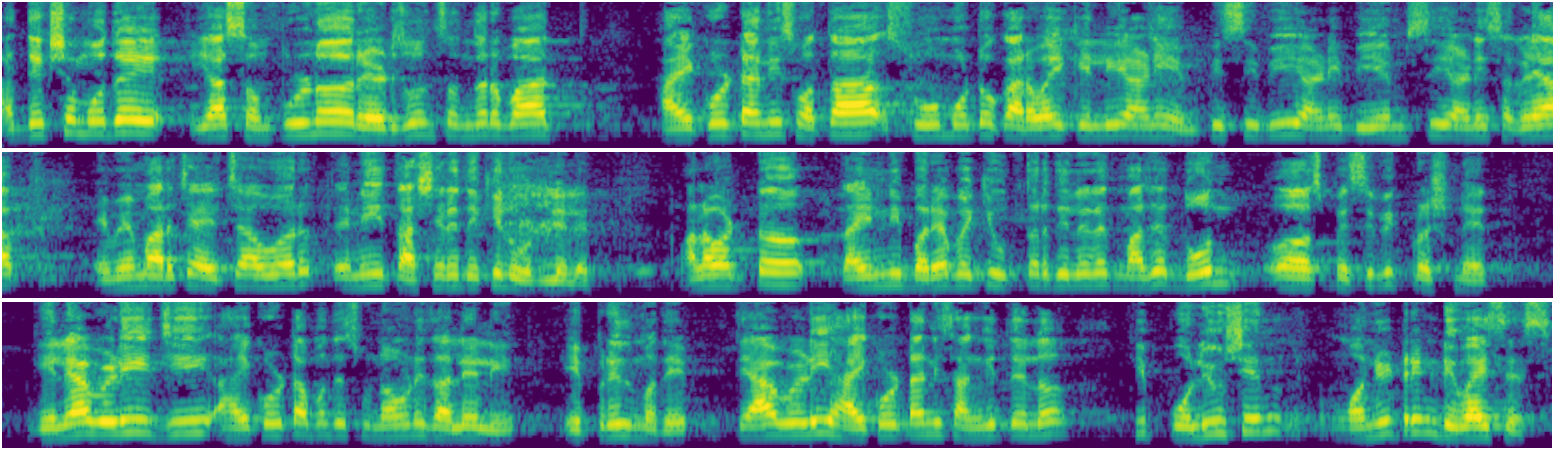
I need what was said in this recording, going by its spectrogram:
अध्यक्ष महोदय या संपूर्ण रेड झोन संदर्भात हायकोर्टाने स्वतः सो मोठो कारवाई केली आणि एमपीसीबी आणि बीएमसी आणि सगळ्या एम एम आरच्या याच्यावर त्यांनी ताशेरे देखील ओढलेले आहेत. मला वाटतं ताईंनी बऱ्यापैकी उत्तर दिलेले आहेत. माझे दोन स्पेसिफिक प्रश्न आहेत. गेल्या वेळी जी हायकोर्टामध्ये सुनावणी झालेली एप्रिलमध्ये त्यावेळी हायकोर्टाने सांगितलेलं की पोल्युशन मॉनिटरिंग डिव्हायसेस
